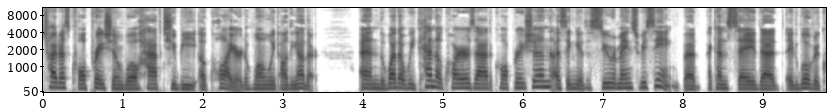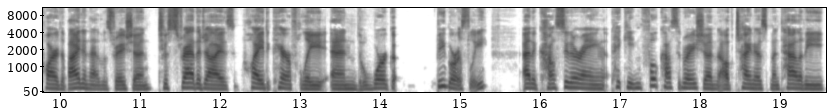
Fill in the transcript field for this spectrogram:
China's cooperation will have to be acquired one way or the other. And whether we can acquire that cooperation, I think it still remains to be seen. But I can say that it will require the Biden administration to strategize quite carefully and work vigorously and considering taking full consideration of China's mentality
